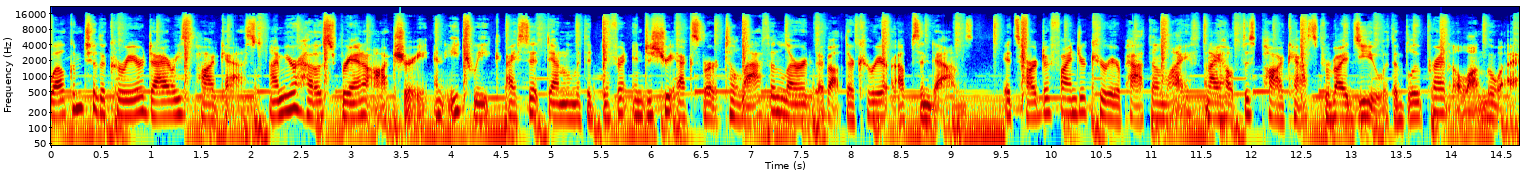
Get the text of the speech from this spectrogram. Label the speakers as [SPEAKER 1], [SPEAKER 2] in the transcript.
[SPEAKER 1] Welcome to the Career Diaries podcast. I'm your host, Briana Okyere, and each week I sit down with a different industry expert to laugh and learn about their career ups and downs. It's hard to find your career path in life, and I hope this podcast provides you with a blueprint along the way.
